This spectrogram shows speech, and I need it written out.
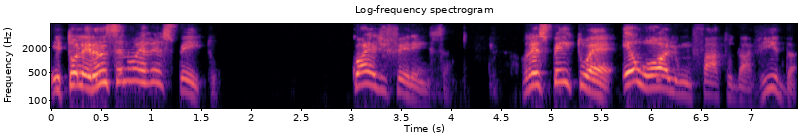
E tolerância não é respeito. Qual é a diferença? Respeito é eu olho um fato da vida,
